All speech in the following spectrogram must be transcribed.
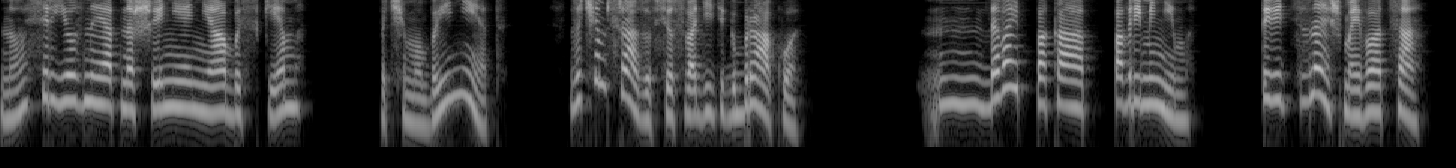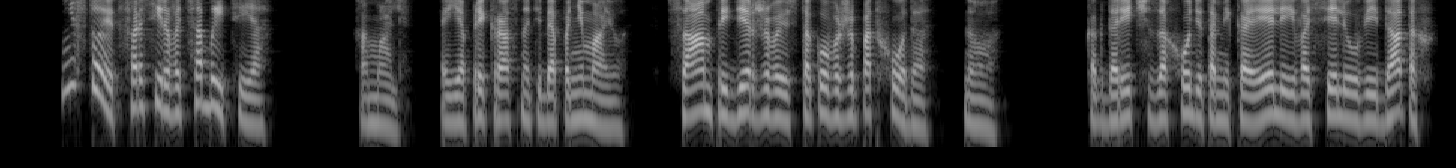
Но серьезные отношения не абы с кем. Почему бы и нет? Зачем сразу все сводить к браку? «Давай пока повременим. Ты ведь знаешь моего отца. Не стоит форсировать события. Амаль, я прекрасно тебя понимаю. Сам придерживаюсь такого же подхода. Но когда речь заходит о Микаэле и Василе Увейдатах,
